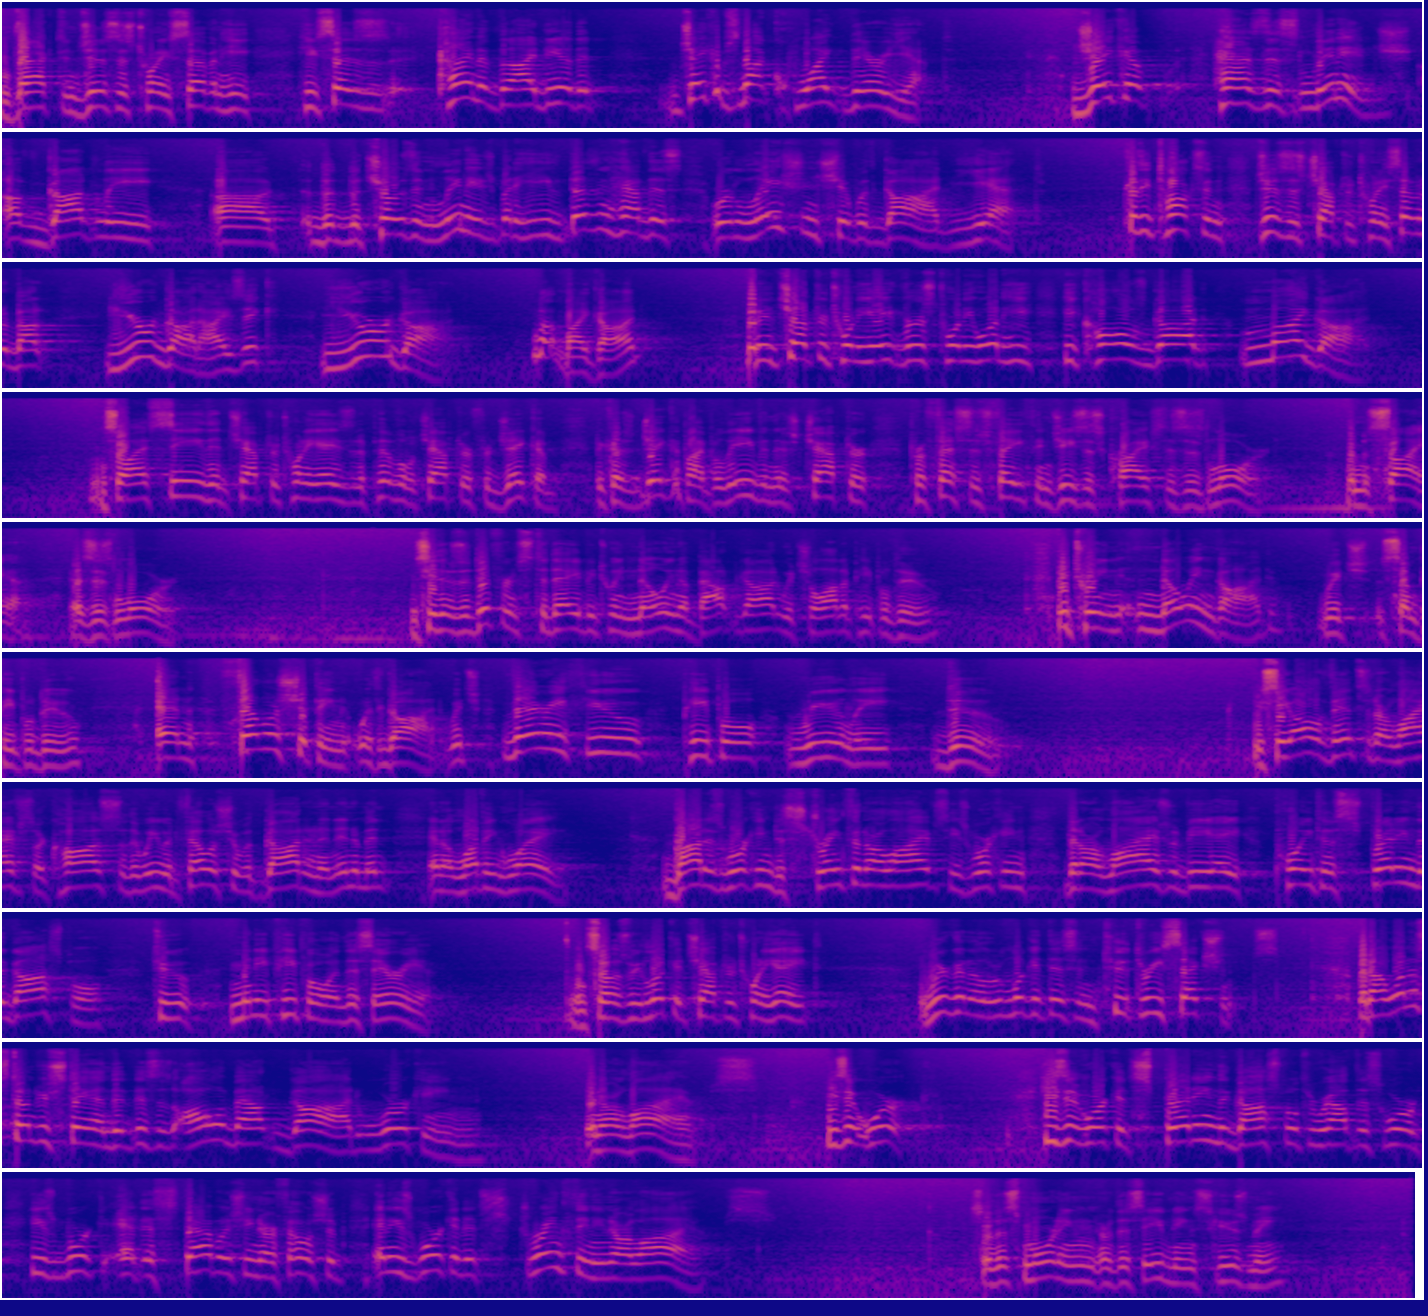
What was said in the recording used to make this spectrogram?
In fact, in Genesis 27, he, he says kind of the idea that Jacob's not quite there yet. Jacob has this lineage of godly, uh, the, the chosen lineage, but he doesn't have this relationship with God yet. Because he talks in Genesis chapter 27 about your God, Isaac, your God, not my God. But in chapter 28, verse 21, he, he calls God my God. And so I see that chapter 28 is a pivotal chapter for Jacob because Jacob, I believe, in this chapter professes faith in Jesus Christ as his Lord, the Messiah as his Lord. You see, there's a difference today between knowing about God, which a lot of people do, between knowing God, which some people do, and fellowshipping with God, which very few people really do. You see, all events in our lives are caused so that we would fellowship with God in an intimate and a loving way. God is working to strengthen our lives. He's working that our lives would be a point of spreading the gospel to many people in this area. And so as we look at chapter 28, we're going to look at this in two, three sections. But I want us to understand that this is all about God working in our lives. He's at work. He's at work at spreading the gospel throughout this world. He's work at establishing our fellowship, and He's working at strengthening our lives. So this morning, or this evening, excuse me,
